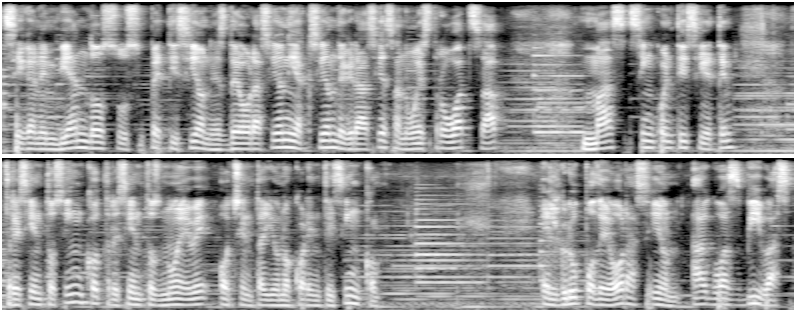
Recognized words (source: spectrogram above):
Sigan enviando sus peticiones de oración y acción de gracias a nuestro WhatsApp más 57 305 309 8145. El grupo de oración Aguas Vivas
